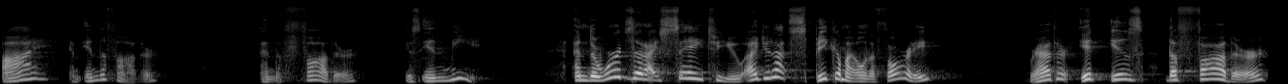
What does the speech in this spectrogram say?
I am in the Father, and the Father is in me. And the words that I say to you, I do not speak of my own authority. Rather, it is the Father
